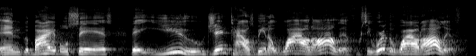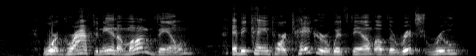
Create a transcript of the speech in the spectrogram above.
And the Bible says that you, Gentiles, being a wild olive, see, we're the wild olive, were grafted in among them and became partaker with them of the rich root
